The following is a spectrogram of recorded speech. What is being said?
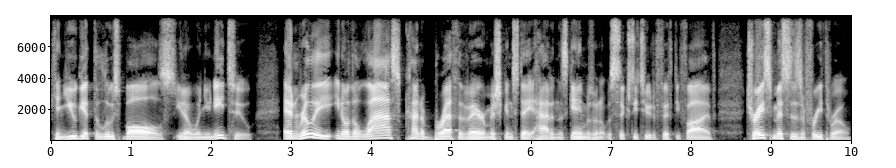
Can you get the loose balls, you know, when you need to? And really, you know, the last kind of breath of air Michigan State had in this game was when it was 62 to 55. Trayce misses a free throw.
